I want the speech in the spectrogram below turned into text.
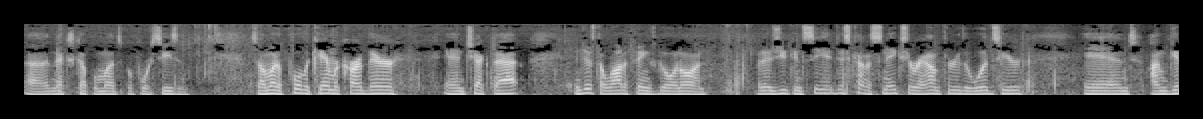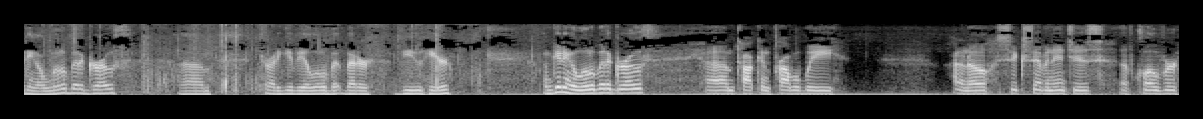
uh, next couple months before season. So I'm gonna pull the camera card there and check that and just a lot of things going on. But as you can see, it just kind of snakes around through the woods here and I'm getting a little bit of growth. Um, try to give you a little bit better view here. I'm getting a little bit of growth. I'm talking probably I don't know, six, seven inches of clover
